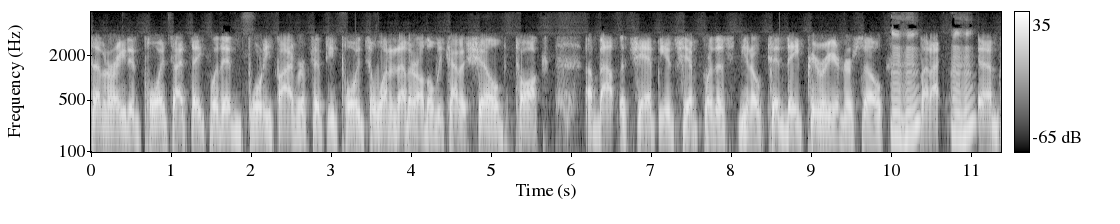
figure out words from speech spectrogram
seven or eight in points, I think, within 45 or 50 points of one another, although we kind of shelved talk about the championship for this, you know, 10 day period or so. Mm-hmm. But I, mm-hmm. um,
